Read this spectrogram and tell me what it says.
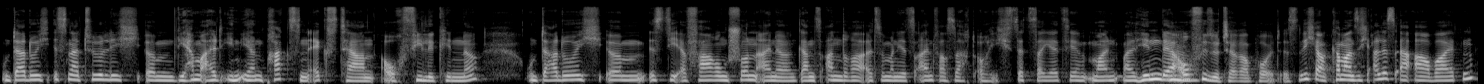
Und dadurch ist natürlich, ähm, die haben halt in ihren Praxen extern auch viele Kinder. Und dadurch ähm, ist die Erfahrung schon eine ganz andere, als wenn man jetzt einfach sagt, oh, ich setze da jetzt hier mal, mal hin, der mhm. auch Physiotherapeut ist. Sicher kann man sich alles erarbeiten,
